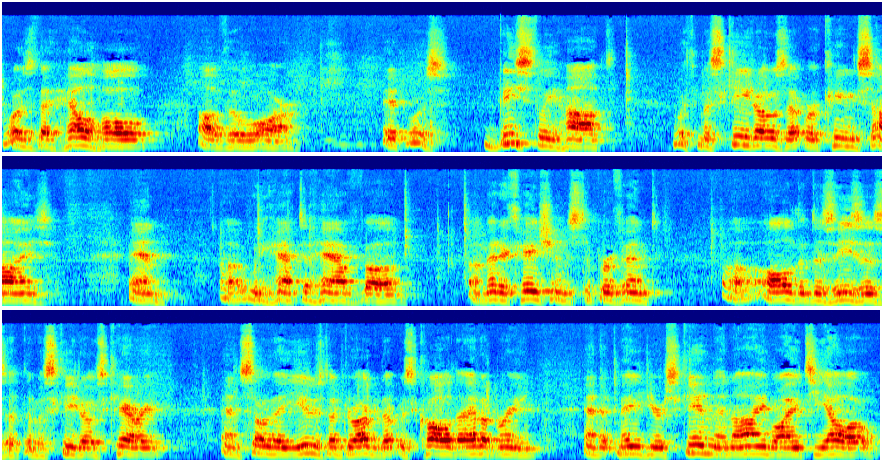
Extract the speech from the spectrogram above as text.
was the hellhole of the war. It was beastly hot with mosquitoes that were king size, and uh, we had to have uh, uh, medications to prevent uh, all the diseases that the mosquitoes carry. And so they used a drug that was called atabrine, and it made your skin and eye whites yellow.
